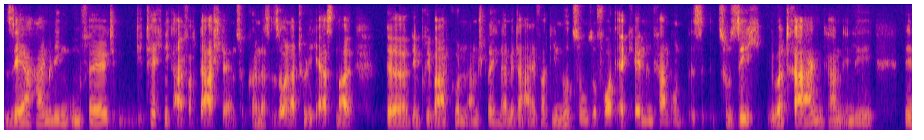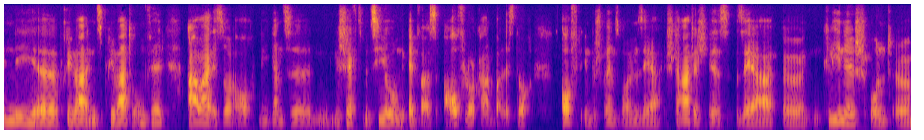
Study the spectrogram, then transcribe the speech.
sehr heimeligen Umfeld die Technik einfach darstellen zu können. Das soll natürlich erstmal äh, den Privatkunden ansprechen, damit er einfach die Nutzung sofort erkennen kann und es zu sich übertragen kann in die in die äh, privat, ins private Umfeld. Aber es soll auch die ganze Geschäftsbeziehung etwas auflockern, weil es doch oft in Besprechungsräumen sehr statisch ist, sehr äh, klinisch und äh,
